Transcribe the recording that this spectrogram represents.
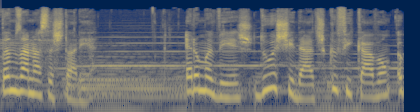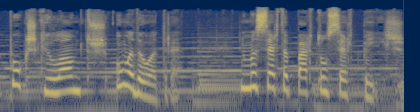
Vamos à nossa história. Era uma vez duas cidades que ficavam a poucos quilómetros uma da outra, numa certa parte de um certo país.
